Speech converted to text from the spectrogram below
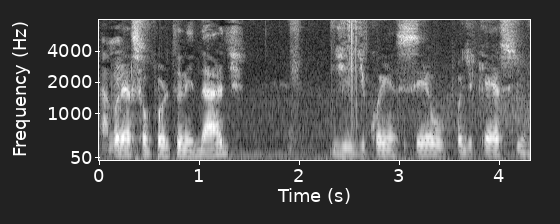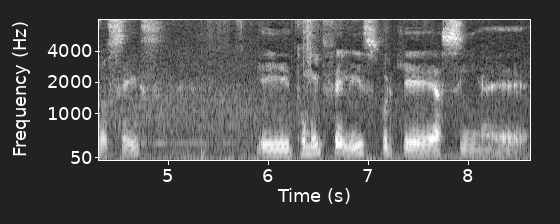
Amém. por essa oportunidade de, de conhecer o podcast de vocês. E estou muito feliz porque, assim, é,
